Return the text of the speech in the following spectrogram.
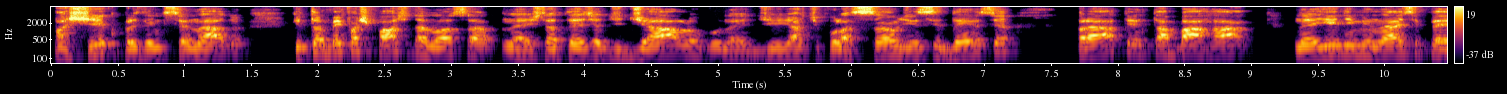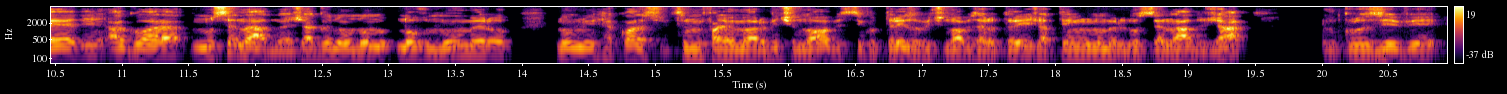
Pacheco, presidente do Senado, que também faz parte da nossa né, estratégia de diálogo, né, de articulação, de incidência, para tentar barrar né, e eliminar esse PL agora no Senado. Né? Já ganhou um novo número, não me recordo se não me falha a memória, 2953 ou 2903, já tem um número no Senado já, inclusive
